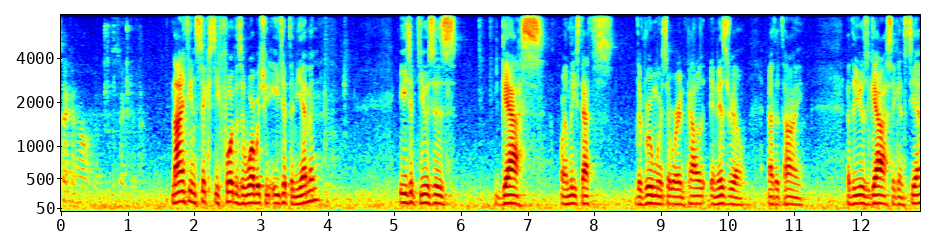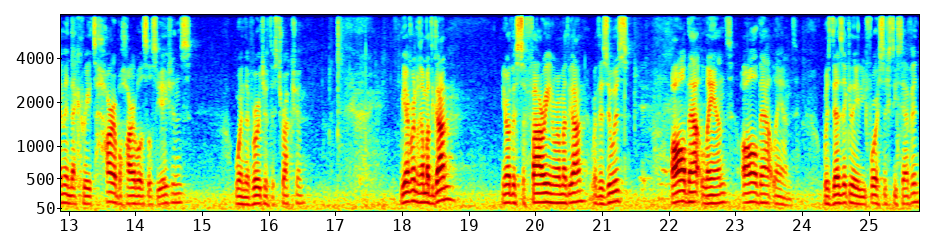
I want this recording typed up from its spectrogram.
Second 1964, there's a war between Egypt and Yemen. Egypt uses gas, or at least that's the rumors that were in, Pal- in Israel at the time, that they use gas against Yemen. That creates horrible, horrible associations. We're on the verge of destruction. We have in Ramat Gan, you know the safari in Ramat Gan, where the zoo is? All that land, all that land was designated before 67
